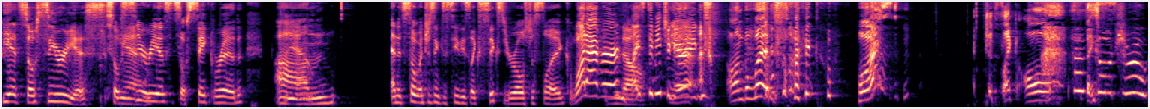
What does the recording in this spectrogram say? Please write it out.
Yeah, it's so serious. so Yeah. serious, it's so sacred. Yeah. And it's so interesting to see these like six year olds just like, whatever, No. nice to meet you, Yeah. Gary, on the lips. like, what? just like all That's like, so true.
